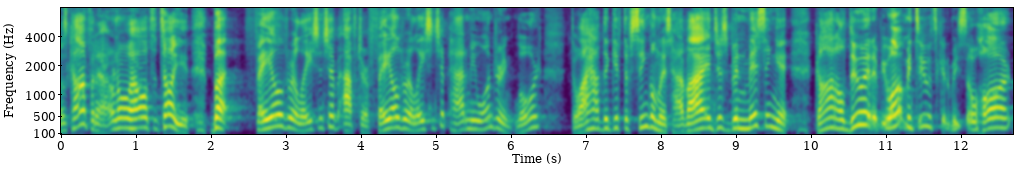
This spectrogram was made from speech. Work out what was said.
was confident. I don't know how else to tell you. But failed relationship after failed relationship had me wondering, Lord, do I have the gift of singleness? Have I just been missing it? God, I'll do it if you want me to. It's going to be so hard.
